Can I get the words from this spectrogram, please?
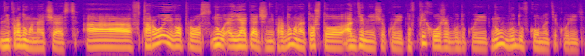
непродуманная часть. А второй вопрос, ну, и опять же непродуманное то, что, а где мне еще курить? Ну, в прихожей буду курить, ну, буду в комнате курить.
